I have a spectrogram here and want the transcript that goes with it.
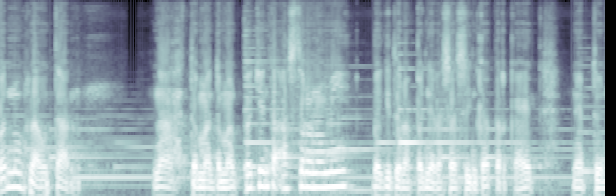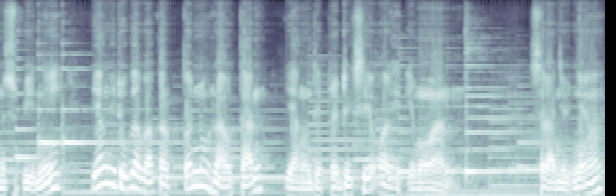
penuh lautan. Nah teman-teman pecinta astronomi Begitulah penjelasan singkat terkait Neptunus Bini ini Yang diduga bakal penuh lautan yang diprediksi oleh ilmuwan. Selanjutnya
